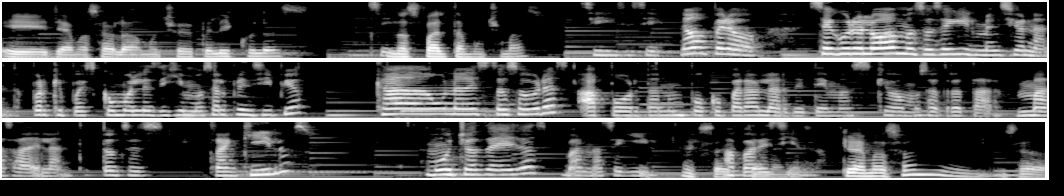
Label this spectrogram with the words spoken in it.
Eh, ya hemos hablado mucho de películas. Nos falta mucho más. Sí, sí, sí. No, pero seguro lo vamos a seguir mencionando, porque pues como les dijimos al principio, cada una de estas obras aportan un poco para hablar de temas que vamos a tratar más adelante. Entonces, tranquilos, muchas de ellas van a seguir apareciendo. Que además son, o sea,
